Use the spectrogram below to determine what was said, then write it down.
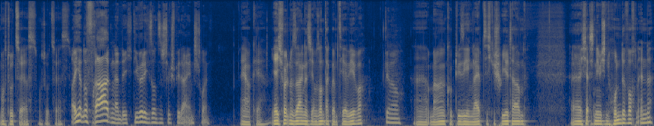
mach, du zuerst. Mach du zuerst. Aber ich habe noch Fragen an dich, die würde ich sonst ein Stück später einstreuen. Ja, okay. Ja, ich wollte nur sagen, dass ich am Sonntag beim THW war. Genau. Äh, hab mir angeguckt, wie sie gegen Leipzig gespielt haben. Äh, ich hatte nämlich ein Hundewochenende.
